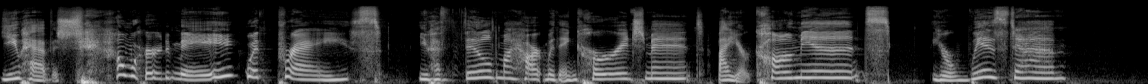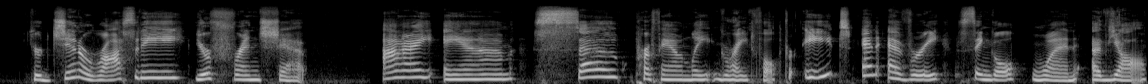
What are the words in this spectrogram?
You have showered me with praise. You have filled my heart with encouragement by your comments, your wisdom, your generosity, your friendship. I am so profoundly grateful for each and every single one of y'all.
